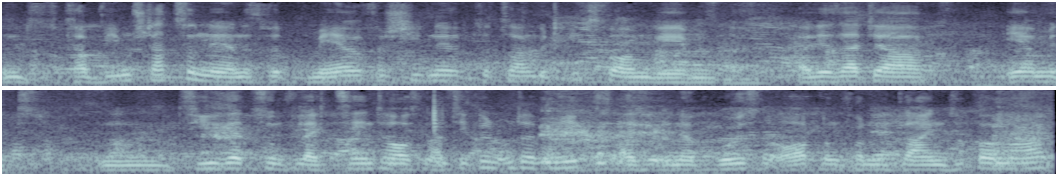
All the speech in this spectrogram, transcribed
Und ich glaube, wie im Stationären, es wird mehrere verschiedene sozusagen Betriebsformen geben. Weil ihr seid ja eher mit Zielsetzung vielleicht 10.000 Artikeln unterwegs, also in der Größenordnung von einem kleinen Supermarkt.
